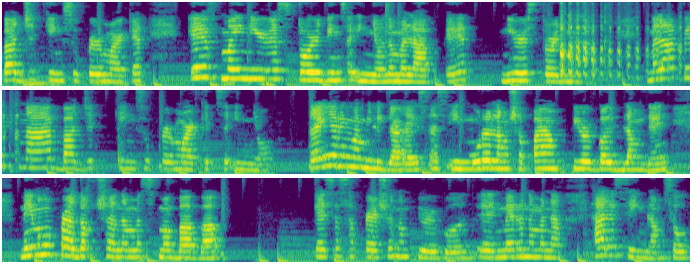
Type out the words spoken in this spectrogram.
Budget King Supermarket. If may nearest store din sa inyo na malapit, nearest store na malapit na Budget King Supermarket sa inyo, try nyo rin mamili guys. As in, mura lang siya. Parang pure gold lang din. May mga product siya na mas mababa kaysa sa presyo ng pure gold. And meron naman na halos same lang. So,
